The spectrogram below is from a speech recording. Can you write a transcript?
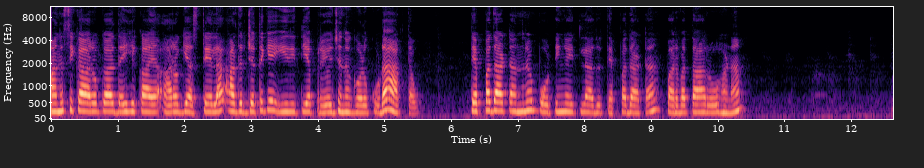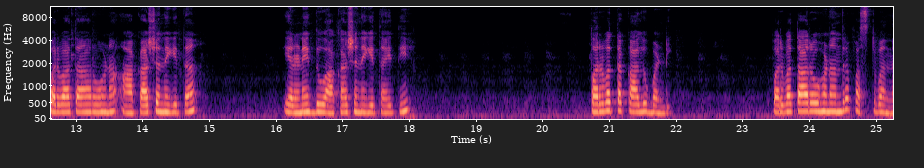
ಮಾನಸಿಕ ಆರೋಗ್ಯ, ದೈಹಿಕ ಆರೋಗ್ಯ ಅಷ್ಟೇ ಅಲ್ಲ, ಅದ್ರ ಜೊತೆಗೆ ಈ ರೀತಿಯ ಪ್ರಯೋಜನಗಳು ಕೂಡ ಆಗ್ತಾವೆ. ತೆಪ್ಪದಾಟ ಅಂದರೆ ಬೋಟಿಂಗ್ ಐತಲ್ಲ ಅದು ತೆಪ್ಪದಾಟ. ಪರ್ವತಾರೋಹಣ. ಪರ್ವತಾರೋಹಣ ಆಕಾಶ ನೆಗೆತ. ಎರಡನೇದ್ದು ಆಕಾಶ ನೆಗೆತ ಐತಿ. ಪರ್ವತ ಕಾಲು ಬಂಡಿ. ಪರ್ವತಾರೋಹಣ ಅಂದ್ರೆ ಫಸ್ಟ್ ಒನ್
